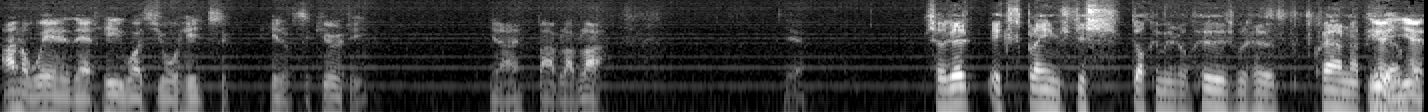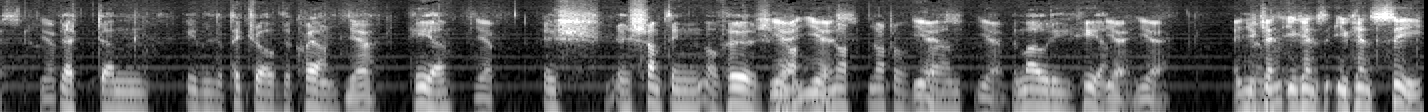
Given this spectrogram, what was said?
unaware that he was your head sec- head of security. You know, blah blah blah. Yeah. So that explains this document of hers with her crown up here. Yeah. Yes. Yep. That um, even the picture of the crown Yeah. here Yep. is is something of hers. Yeah, Not, yes. Not not of Yes. um, yeah. the Maori here. Yeah. Yeah. And you Um, can you can you can see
